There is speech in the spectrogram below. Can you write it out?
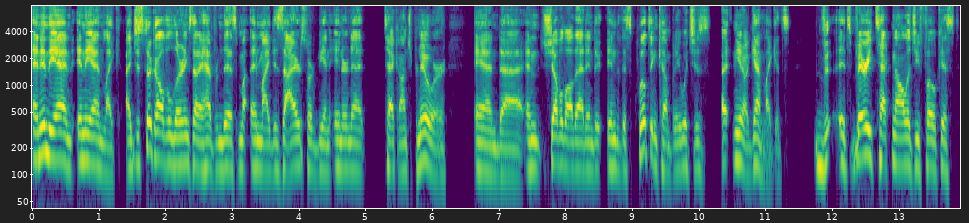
and in the end, in the end, like I just took all the learnings that I had from this my, and my desire to sort of be an internet tech entrepreneur, and uh, and shoveled all that into into this quilting company, which is uh, you know again like it's it's very technology focused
